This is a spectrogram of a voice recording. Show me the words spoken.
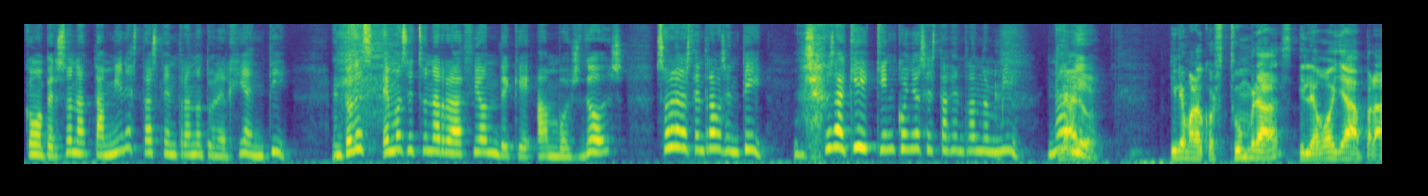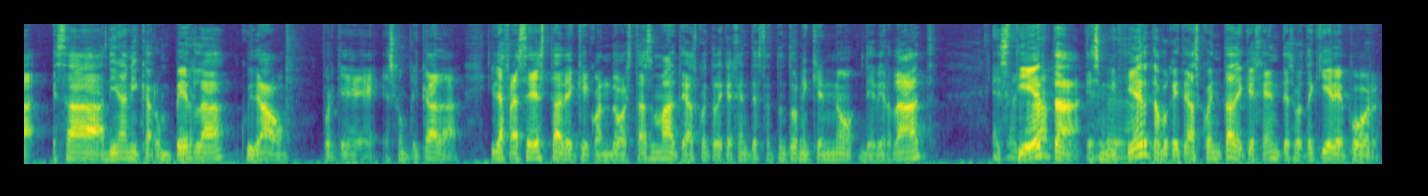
como persona, también estás centrando tu energía en ti. Entonces, hemos hecho una relación de que ambos dos solo nos centramos en ti. Entonces, aquí, ¿quién coño se está centrando en mí? Nadie. Claro. Y lo malacostumbras y luego ya para esa dinámica romperla, cuidado, porque es complicada. Y la frase esta de que cuando estás mal te das cuenta de que gente está en tu entorno y quién no, de verdad, Es cierta, es, es muy verdad. cierta, porque te das cuenta de que gente solo te quiere por,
